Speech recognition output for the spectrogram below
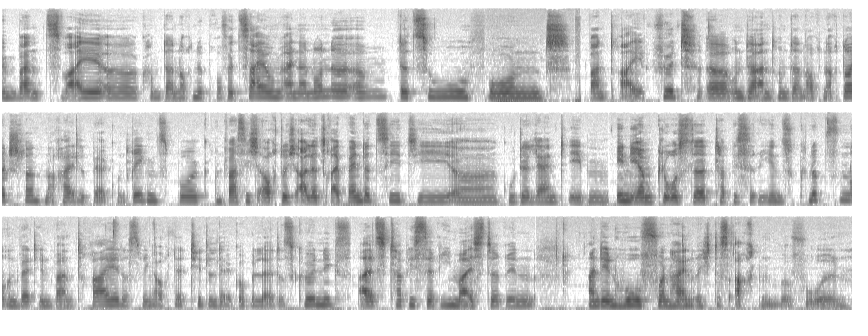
Im Band 2 äh, kommt dann noch eine Prophezeiung einer Nonne ähm, dazu und Band 3 führt äh, unter anderem dann auch nach Deutschland, nach Heidelberg und Regensburg. Und was sich auch durch alle drei Bände zieht, die äh, Gute lernt eben in ihrem Kloster Tapisserien zu knüpfen und wird in Band 3, deswegen auch der Titel der Gobelin des Königs, als Tapisseriemeisterin an den Hof von Heinrich VIII. befohlen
